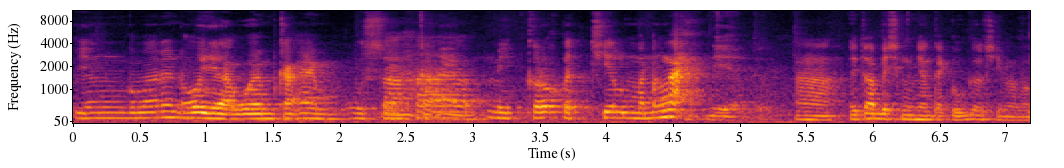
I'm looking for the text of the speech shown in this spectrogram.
yang kemarin? Oh ya UMKM, usaha UMKM. mikro kecil menengah. iya tuh Nah, itu habis nyontek Google sih memang.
